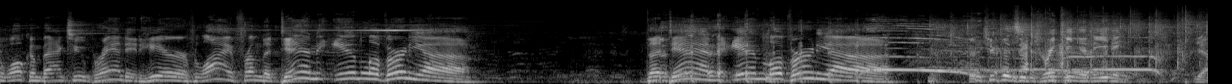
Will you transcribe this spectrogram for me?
And welcome back to Branded here, live from the Den in La Vernia. The Den in La Vernia. They're too busy drinking and eating. Yeah.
